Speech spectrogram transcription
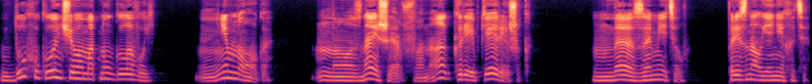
Дух уклончиво мотнул головой. «Немного. Но, знаешь, Эрф, она крепкий орешек». «Да, заметил», — признал я нехотя.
